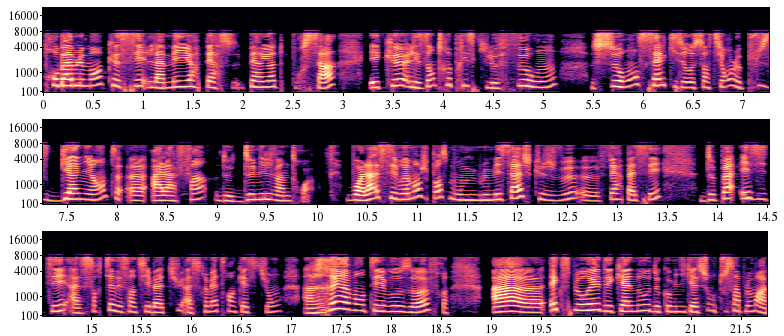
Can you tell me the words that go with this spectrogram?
Probablement que c'est la meilleure période pour ça et que les entreprises qui le feront seront celles qui ressortiront le plus gagnantes euh, à la fin de 2023. Voilà, c'est vraiment, je pense, le message que je veux euh, faire passer, de ne pas hésiter à sortir des sentiers battus, à se remettre en question, à réinventer vos offres, à euh, explorer des canaux de communication ou tout simplement à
